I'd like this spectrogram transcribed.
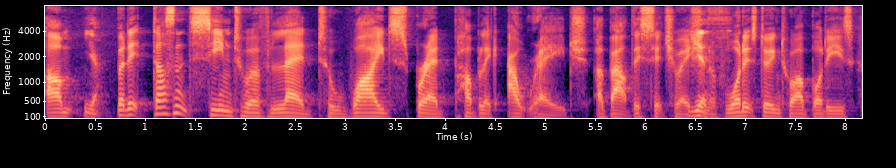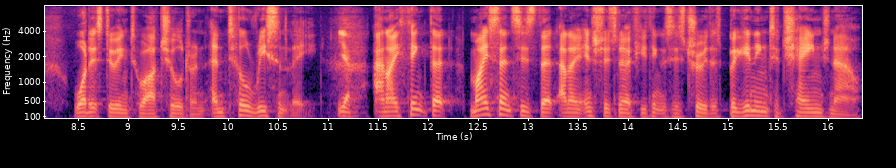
Um, yeah. But it doesn't seem to have led to widespread public outrage about this situation yes. of what it's doing to our bodies, what it's doing to our children until recently. Yeah. And I think that my sense is that, and I'm interested to know if you think this is true, that's beginning to change now.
